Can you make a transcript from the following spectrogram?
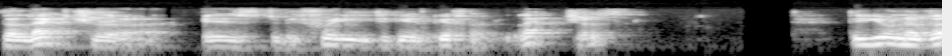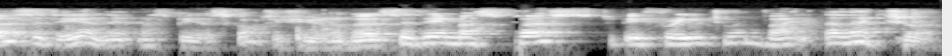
the lecturer is to be free to give Gifford lectures, the university, and it must be a Scottish university, must first be free to invite the lecturer.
